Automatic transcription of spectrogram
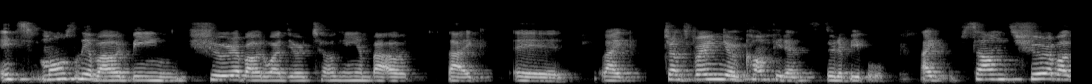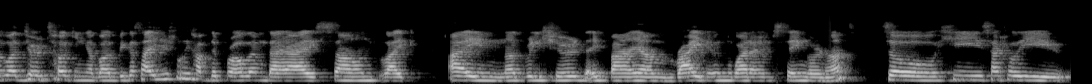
It's mostly about being sure about what you're talking about, like uh, like transferring your confidence to the people. Like sound sure about what you're talking about because I usually have the problem that I sound like I'm not really sure if I am right in what I'm saying or not. So he's actually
